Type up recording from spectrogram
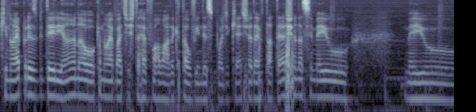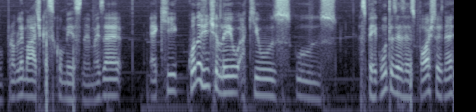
que não é presbiteriana ou que não é batista reformada que tá ouvindo esse podcast já deve estar tá até achando assim meio, meio problemático esse começo, né? Mas é, é que quando a gente leu aqui os, os as perguntas e as respostas, né?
